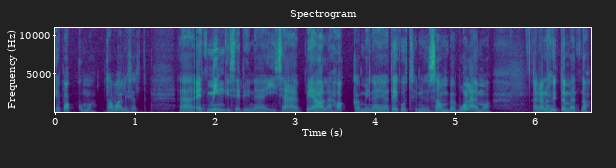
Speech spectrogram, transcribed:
ja pakkuma tavaliselt äh,. et mingi selline ise peale hakkamine ja tegutsemise samm peab olema aga noh, ütleme, et noh,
